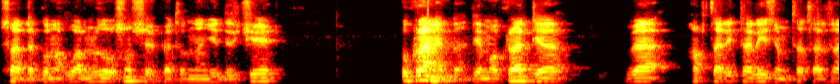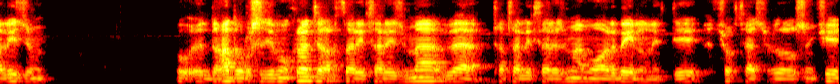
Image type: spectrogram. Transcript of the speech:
sadə qonaqlarımız olsun. Söhbət ondan gedir ki, Ukraynada demokratiya və avtoritarizm, totalitarizm o, daha doğrusu demokratiya avtoritarizmə və totalitarizmə müharibə elan etdi. Çox təəssüflər olsun ki,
